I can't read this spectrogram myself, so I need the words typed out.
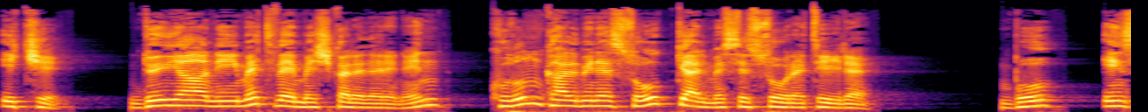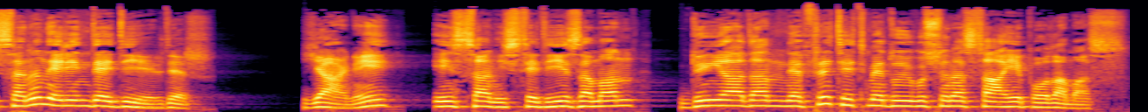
2. Dünya nimet ve meşgalelerinin kulun kalbine soğuk gelmesi suretiyle. Bu insanın elinde değildir. Yani insan istediği zaman dünyadan nefret etme duygusuna sahip olamaz.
